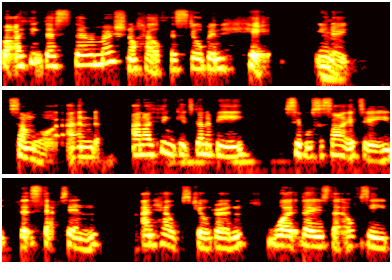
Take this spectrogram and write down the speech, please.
but i think there's their emotional health has still been hit you yeah. know somewhat and and i think it's going to be civil society that steps in and helps children what those that obviously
